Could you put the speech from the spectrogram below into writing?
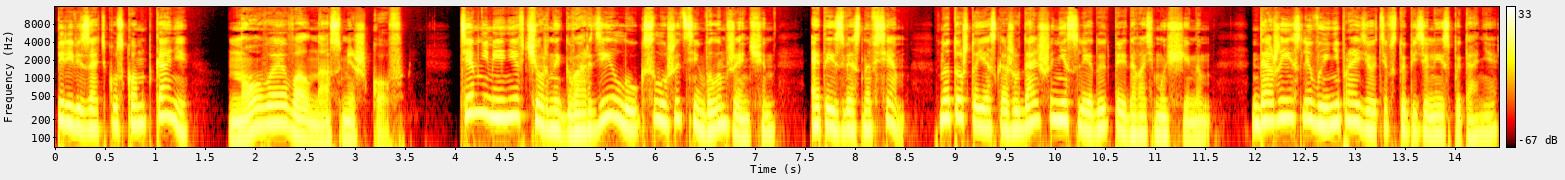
перевязать куском ткани. Новая волна смешков. Тем не менее, в Черной гвардии лук служит символом женщин. Это известно всем — но то, что я скажу дальше, не следует передавать мужчинам. Даже если вы не пройдете вступительные испытания,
